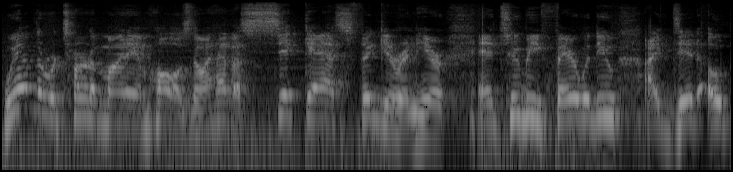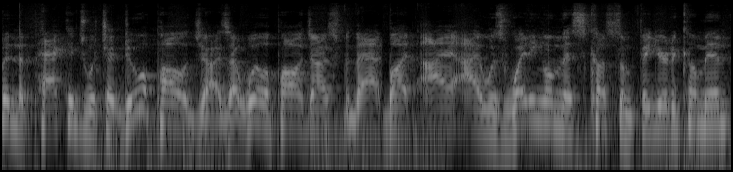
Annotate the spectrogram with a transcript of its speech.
we have the return of My Damn Hauls. Now, I have a sick-ass figure in here, and to be fair with you, I did open the package, which I do apologize. I will apologize for that, but I, I was waiting on this custom figure to come in,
